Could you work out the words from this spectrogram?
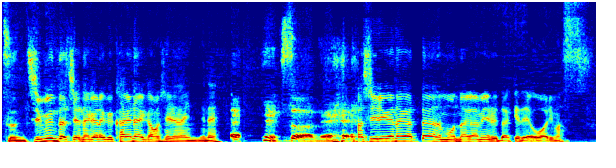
自分たちはなかなか買えないかもしれないんでね。そうだね。差し入れがなかったらもう眺めるだけで終わります。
